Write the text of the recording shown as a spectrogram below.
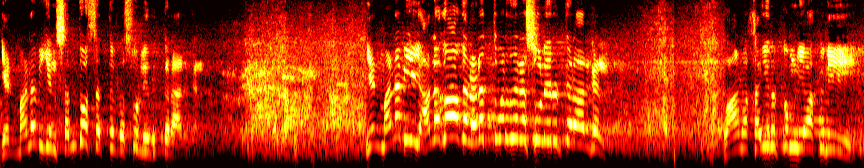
என் மனைவியின் சந்தோஷத்தில் ரசூல் இருக்கிறார்கள். என் மனைவியை அழகாக நடத்துவது ரசூல் இருக்கிறார்கள். வான கயிறுக்கும் லியாகுலி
